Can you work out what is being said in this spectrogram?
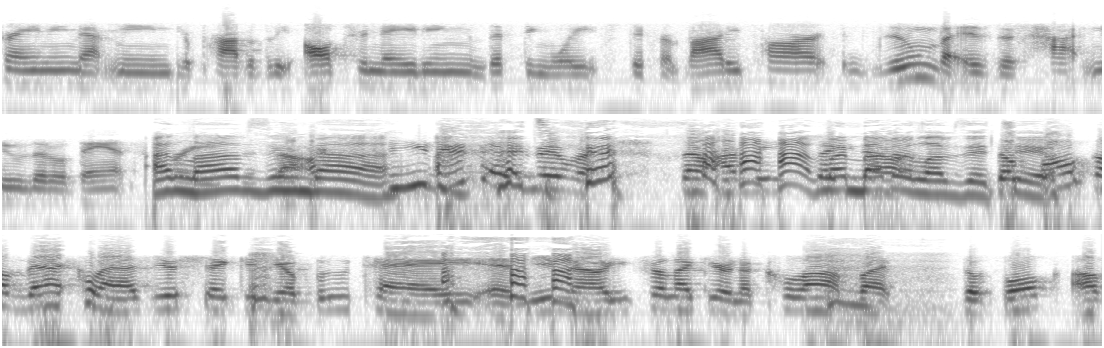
training, that means you're probably alternating, lifting weights, different body parts. Zumba is this hot new little dance. I love Zumba. out. you do do. Zumba. So I mean, so, My mother know, loves it, the too. bulk of that class, you're shaking your bootay, and you know you feel like you're in a club. But the bulk of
